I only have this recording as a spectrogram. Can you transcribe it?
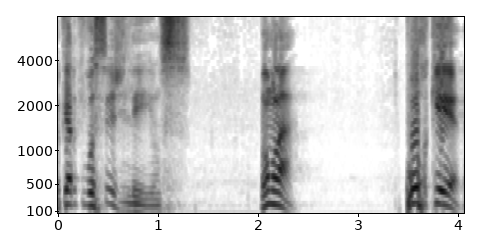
Eu quero que vocês leiam. Vamos lá. Por quê?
